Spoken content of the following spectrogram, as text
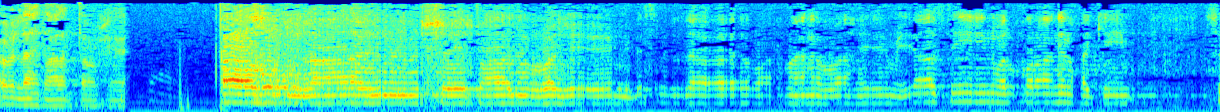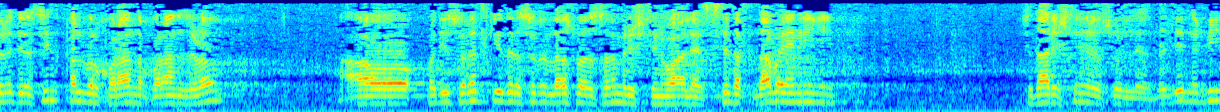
او الله تعالی توفیق أعوذ بالله من الشيطان الرجيم بسم الله الرحمن الرحيم ياسين والقرآن الحكيم سورة ياسين قلب القرآن القرآن زړه او په دې صورت کې د رسول الله صلی الله علیه وسلم رښتینواله صدق دا بیانې چې دا رښتینی رسول دی د دې نبی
